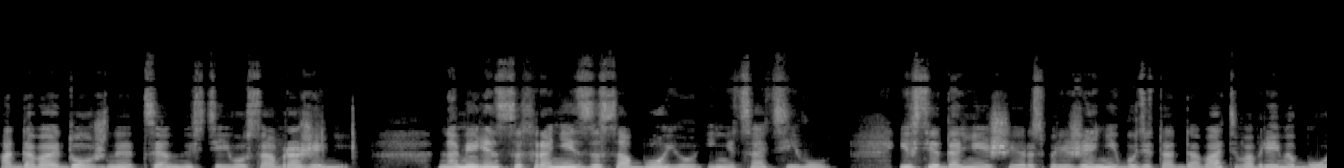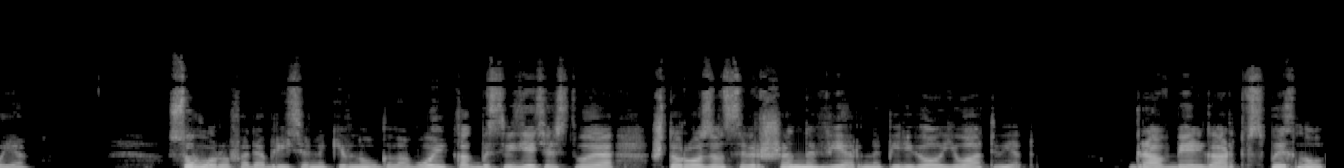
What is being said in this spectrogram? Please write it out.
отдавая должное ценности его соображений, намерен сохранить за собою инициативу и все дальнейшие распоряжения будет отдавать во время боя. Суворов одобрительно кивнул головой, как бы свидетельствуя, что Розен совершенно верно перевел его ответ. Граф Бельгард вспыхнул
